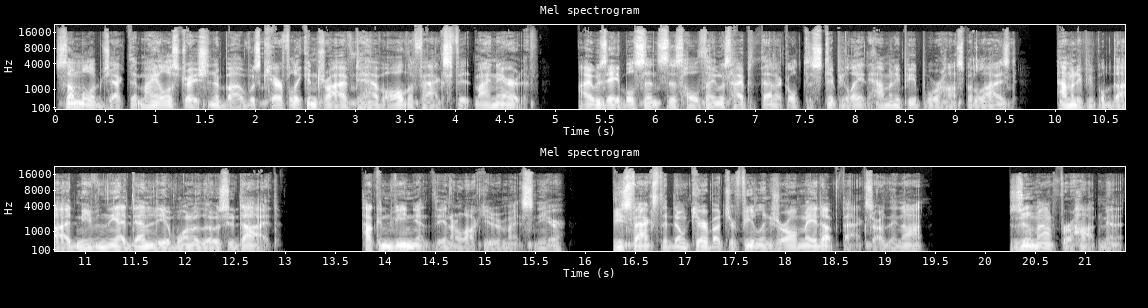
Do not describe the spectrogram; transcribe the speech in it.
Some will object that my illustration above was carefully contrived to have all the facts fit my narrative. I was able, since this whole thing was hypothetical, to stipulate how many people were hospitalized, how many people died, and even the identity of one of those who died. How convenient, the interlocutor might sneer. These facts that don't care about your feelings are all made up facts, are they not? Zoom out for a hot minute.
